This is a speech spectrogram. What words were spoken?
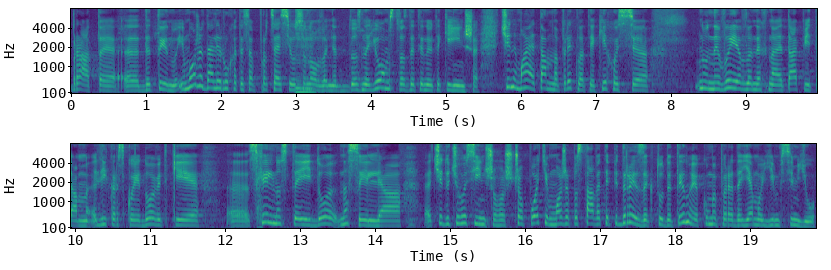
брати е, дитину і може далі рухатися в процесі усиновлення до знайомства з дитиною, таке інше. Чи немає там, наприклад, якихось е, ну, невиявлених на етапі там лікарської довідки е, схильностей до насилля чи до чогось іншого, що потім може поставити під ризик ту дитину, яку ми передаємо їм в сім'ю.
